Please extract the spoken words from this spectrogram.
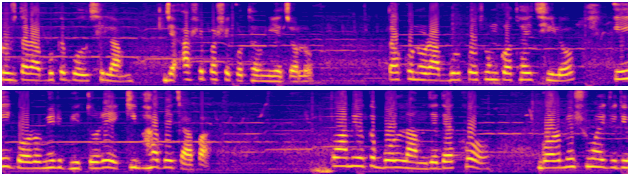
রোজদার আব্বুকে বলছিলাম যে আশেপাশে কোথাও নিয়ে চলো। তখন ওর আব্বুর প্রথম কথাই ছিল, এই গরমের ভিতরে কীভাবে যাবা? তো আমি ওকে বললাম যে, দেখো, গরমের সময় যদি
